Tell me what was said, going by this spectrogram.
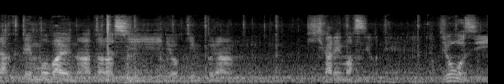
楽天モバイルの新しい料金プラン聞かれますよね。常時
